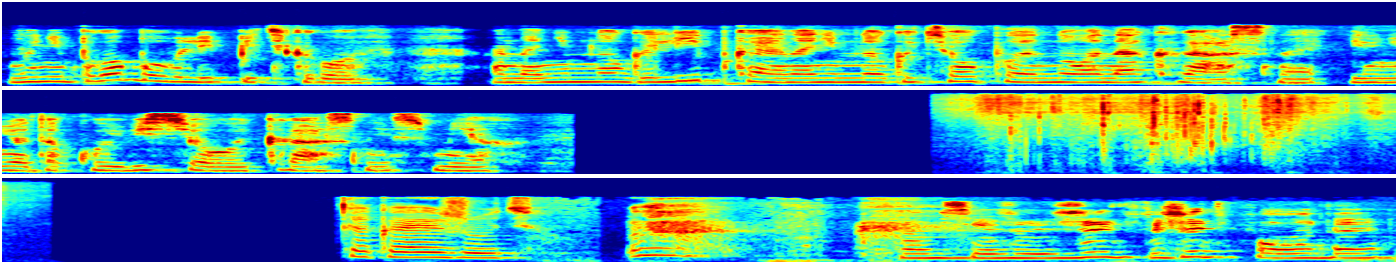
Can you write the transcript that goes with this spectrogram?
Вы не пробовали пить кровь? Она немного липкая, она немного теплая, но она красная, и у нее такой веселый красный смех. Какая жуть. Вообще жуть, жуть, жуть полная.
